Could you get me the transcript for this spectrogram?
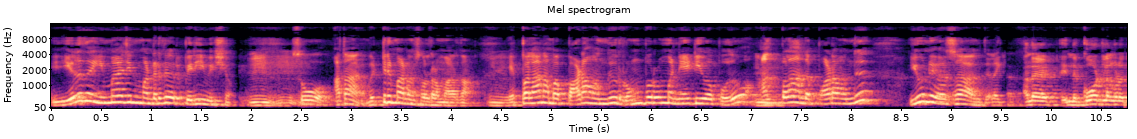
எழுத இமேஜின் பண்றதே ஒரு பெரிய விஷயம். ஸோ அதான் வெற்றிமாறன் சொல்ற மாதிரி தான் எப்பெல்லாம் நம்ம படம் வந்து ரொம்ப ரொம்ப நேட்டிவா போதோ அப்பெல்லாம் அந்த படம் வந்து யூனிவர்ஸா ஆகுது லைக் அந்த இந்த கோட்லாம் கூட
